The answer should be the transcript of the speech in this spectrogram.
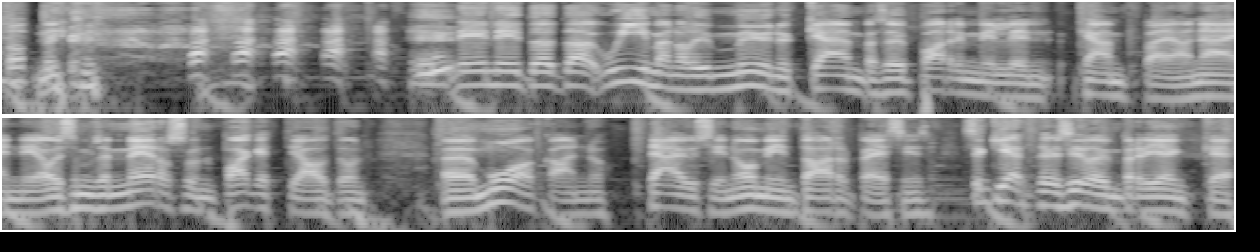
Totta niin, niin, niin tota, Weeman oli myynyt kämpä, se oli parin millin kämppä ja näin, niin oli semmoisen Mersun pakettiauton ö, muokannut täysin omiin tarpeisiin. Se kierteli silloin ympäri jenkkejä.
